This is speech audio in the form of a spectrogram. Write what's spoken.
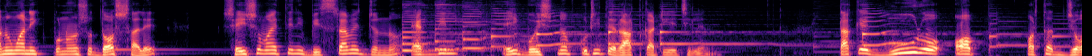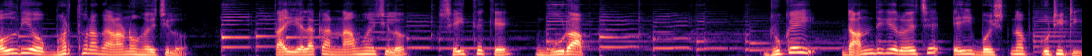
আনুমানিক পনেরোশো সালে সেই সময় তিনি বিশ্রামের জন্য একদিন এই বৈষ্ণব কুঠিতে রাত কাটিয়েছিলেন। তাকে গুড় ও অপ, অর্থাৎ জল দিয়ে অভ্যর্থনা জানানো হয়েছিল। তাই এলাকার নাম হয়েছিল সেই থেকে গুড়াপ। ঢুকেই ডান দিকে রয়েছে এই বৈষ্ণব কুঠিটি।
